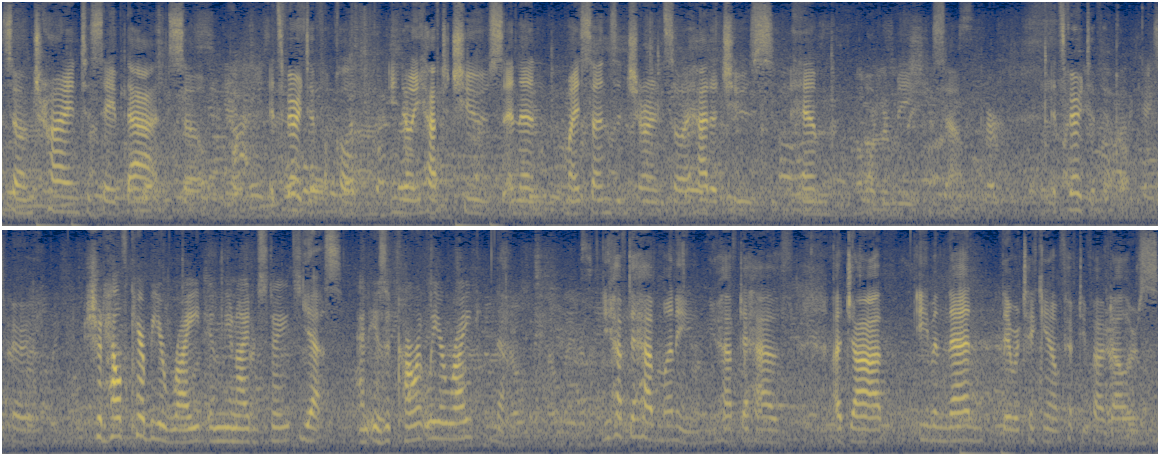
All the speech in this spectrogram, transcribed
So I'm trying to save that. So it's very difficult. You know, you have to choose. And then my son's insurance, so I had to choose him over me. So it's very difficult. It's very, Should health care be a right in the United States? yes. And is it currently a right? No. You have to have money. You have to have a job. Even then, they were taking out $55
